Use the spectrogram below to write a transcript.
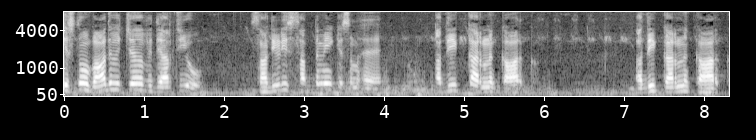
ਇਸ ਤੋਂ ਬਾਅਦ ਵਿੱਚ ਵਿਦਿਆਰਥੀਓ, ਸਾਡੀ ਜਿਹੜੀ ਸੱਤਵੀਂ ਕਿਸਮ ਹੈ ਅਧਿਕਰਨ ਕਾਰਕ। ਅਧਿਕਰਨ ਕਾਰਕ।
